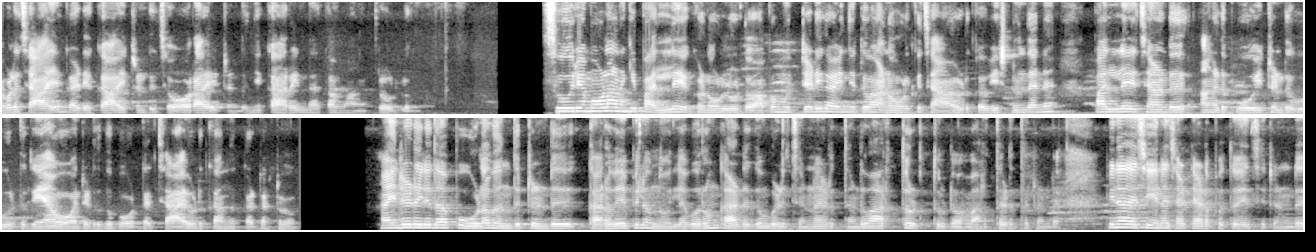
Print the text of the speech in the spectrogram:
അവളെ ചായയും കടിയൊക്കെ ആയിട്ടുണ്ട് ചോറായിട്ടുണ്ട്. ഇനി കറി ഉണ്ടാക്കാൻ മാത്രമേ ഉള്ളൂ. സൂര്യമോളാണെങ്കിൽ പല്ല് തേക്കണുള്ളൂ കേട്ടോ അപ്പം മുറ്റടി കഴിഞ്ഞിട്ട് വേണം ഓൾക്ക് ചായ കൊടുക്കുക വിഷ്ണു തന്നെ പല്ല് വെച്ചാണ്ട് അങ്ങോട്ട് പോയിട്ടുണ്ട് വീട്ടിലേക്ക് ഞാൻ ഓന്റെ അടുത്തേക്ക് പോട്ടെ. ചായ കൊടുക്കാൻ നിൽക്കട്ടെ കേട്ടോ അതിന്റെ ഇടയിൽ ഇതാ പൂള വെന്തിട്ടുണ്ട് കറിവേപ്പിലൊന്നുമില്ല വെറും കടുകും വെളിച്ചെണ്ണ എടുത്തുകൊണ്ട് വറുത്തെടുത്തു കേട്ടോ വറുത്തെടുത്തിട്ടുണ്ട്. പിന്നെ അത് ചീനച്ചട്ടി അടപ്പത്ത് വെച്ചിട്ടുണ്ട്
